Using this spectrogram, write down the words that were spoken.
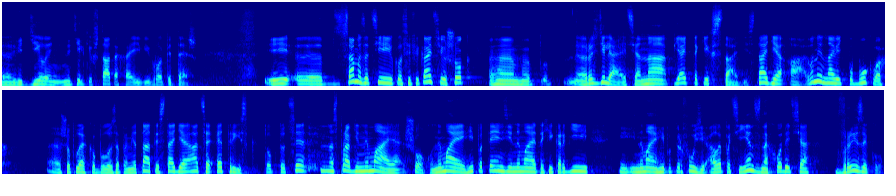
е, відділень не тільки в Штатах, а й в Європі теж. І е, саме за цією класифікацією шок розділяється на 5 таких стадій. Стадія А. Вони навіть по буквах, щоб легко було запам'ятати, стадія А це етріск. Тобто це насправді немає шоку, немає гіпотензії, немає тахікардії і немає гіпоперфузії, але пацієнт знаходиться в ризику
